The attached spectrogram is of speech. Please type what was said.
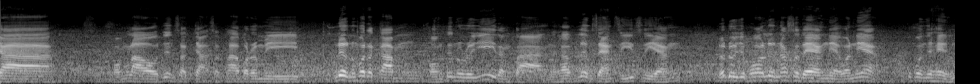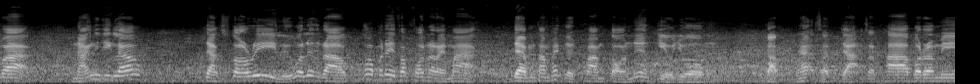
ญาของเราเรื่องสัจจะศรัทธาบารมี เรื่องนวัตกรรมของเทคโนโลยีต่างๆนะครับเรื่องแสงสีเสียง แล้วโดยเฉพาะเรื่องนักแสดงเนี่ยวันนี้ทุกคนจะเห็นว่าหนังจริงๆแล้ว จากสตอรี่หรือว่าเรื่องราวก็ไม่ได้ซับซ้อนอะไรมาก แต่มันทำให้เกิดความต่อเนื่องเกี่ยวโยง กับนะฮะสัจจะศรัทธาบารมี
